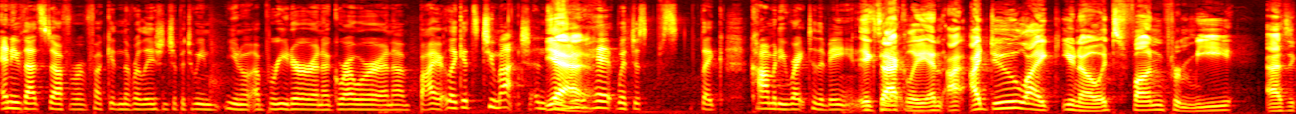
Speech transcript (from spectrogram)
any of that stuff or fucking the relationship between you know a breeder and a grower and a buyer, like it's too much, and so Yeah. you hit with just like comedy right to the vein. Exactly and I, I do like you know it's fun for me as a,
